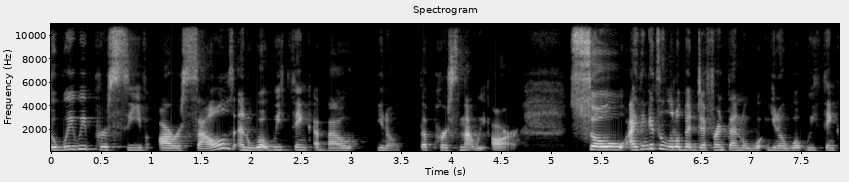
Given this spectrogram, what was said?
the way we perceive ourselves, and what we think about, you know, the person that we are. So, I think it's a little bit different than what, you know, what we think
